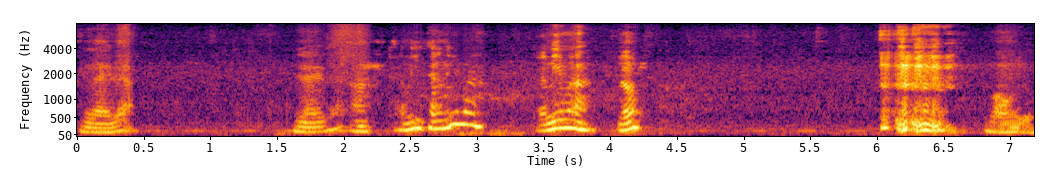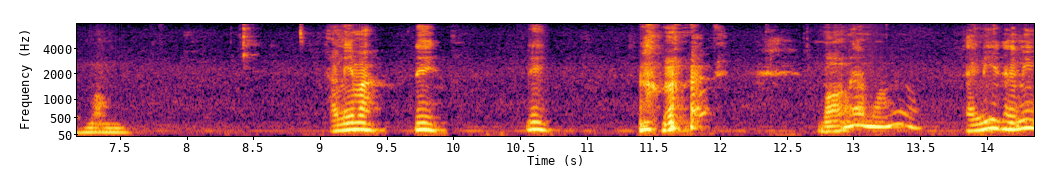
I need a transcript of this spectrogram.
ยเหนื่อยแล้วเหนื่อยแล้วอ่ะทางนี้ทางนี้มาทางนี้มาหนู มองอยู่มองอยู่ทางนี้มา นี่ นี่ มองแล้วมองแล้วทางนี้ทางนี้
